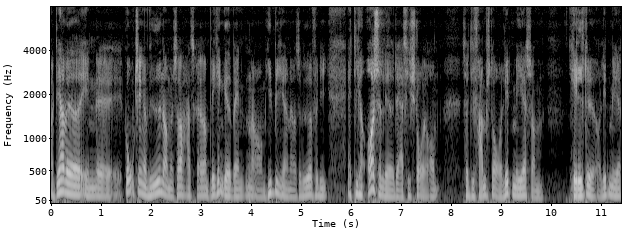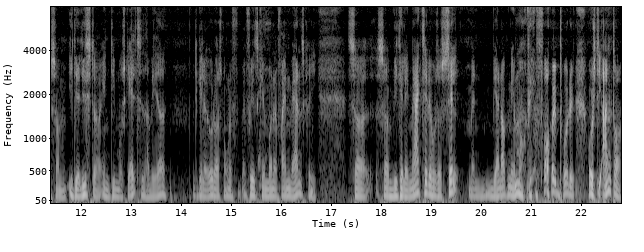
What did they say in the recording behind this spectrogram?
Og det har været en øh, god ting at vide, når man så har skrevet om Blikindgadebanden og om hippierne osv., fordi at de har også lavet deres historie om, så de fremstår lidt mere som helte og lidt mere som idealister, end de måske altid har været. Og det gælder jo også nogle af frihedskæmperne fra 2. verdenskrig. Så, så vi kan lægge mærke til det hos os selv, men vi har nok nemmere ved at få øje på det hos de andre,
